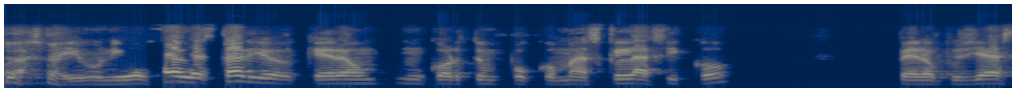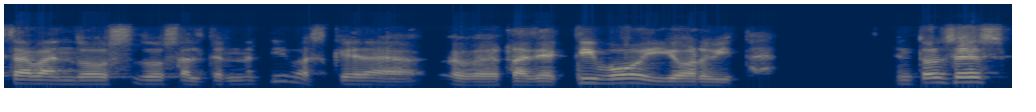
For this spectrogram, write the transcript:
hasta Universal Estadio, que era un, corte un poco más clásico, pero pues ya estaban dos, dos alternativas, que era eh, Radiactivo y Órbita. Entonces,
